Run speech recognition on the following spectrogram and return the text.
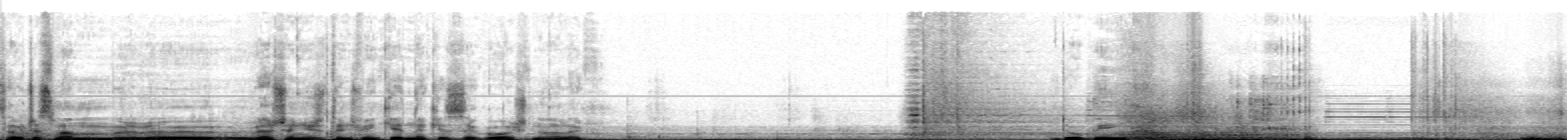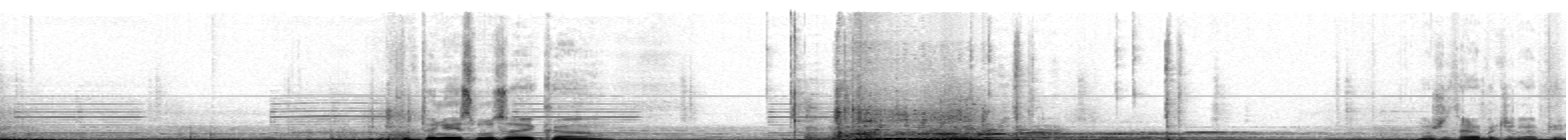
Cały czas mam e, wrażenie, że ten dźwięk jednak jest za głośno, ale... Dubbing. To, to nie jest muzyka. Może teraz będzie lepiej.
